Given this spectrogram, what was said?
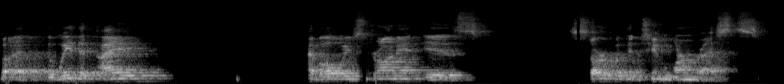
But the way that I have always drawn it is start with the two armrests.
